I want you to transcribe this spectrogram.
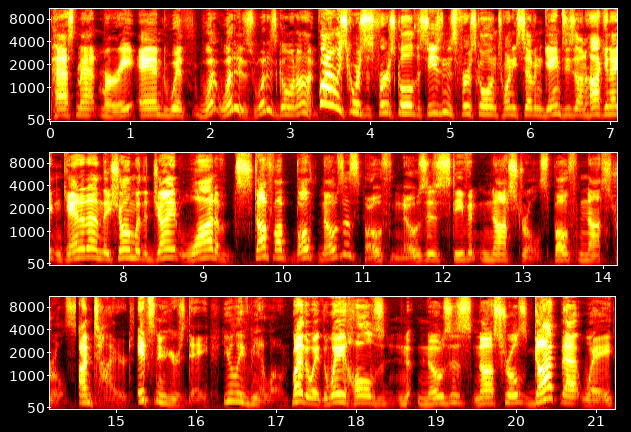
past Matt Murray, and with what what is what is going on? Finally scores his first goal of the season, his first goal in 27 games. He's on Hockey Night in Canada, and they show him with a giant wad of stuff up both noses. Both noses, Steven. Nostrils. Both nostrils. I'm tired. It's New Year's Day. You leave me alone. By the way, the way Holl's noses, nostrils got that way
